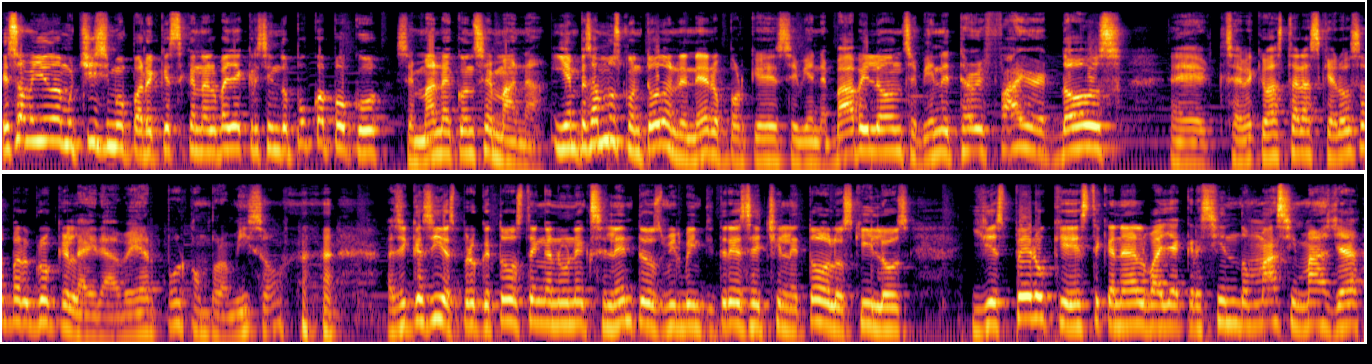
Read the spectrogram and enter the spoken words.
Eso me ayuda muchísimo para que este canal vaya creciendo poco a poco, semana con semana. Y empezamos con todo en enero porque se viene Babylon, se viene Terrifier 2. Eh, se ve que va a estar asquerosa, pero creo que la iré a ver por compromiso. Así que sí, espero que todos tengan un excelente 2023, échenle todos los kilos. Y espero que este canal vaya creciendo más y más ya.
